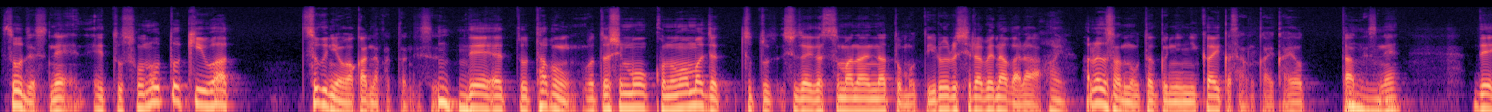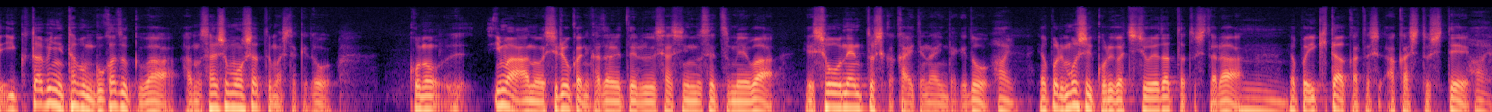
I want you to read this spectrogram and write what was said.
そうですね、えっと、その時はすぐには分かんなかったんです。うんうんで、えっと、多分私もこのままじゃちょっと取材が進まないなと思っていろいろ調べながら、はい。原田さんのお宅に2回か3回通ったんですね。で、行くたびに多分ご家族は、あの、最初もおっしゃってましたけど、この、え今、あの、資料館に飾られてる写真の説明は、え少年としか書いてないんだけど、はい。やっぱりもしこれが父親だったとしたら、うんやっぱり生きた証証として、はい。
